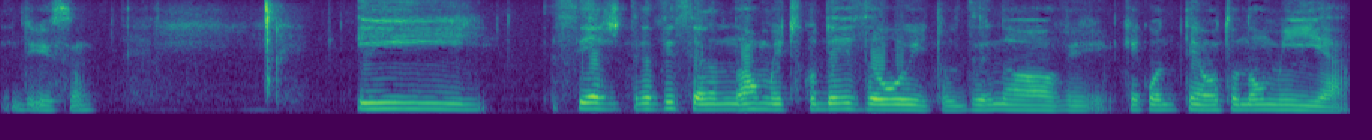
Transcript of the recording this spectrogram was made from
disso. E se a gente transiciona normalmente com 18, 19, que é quando tem autonomia,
